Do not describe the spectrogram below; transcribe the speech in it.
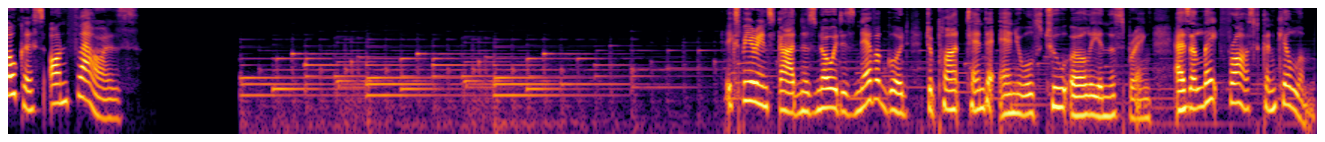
Focus on flowers. Experienced gardeners know it is never good to plant tender annuals too early in the spring, as a late frost can kill them.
